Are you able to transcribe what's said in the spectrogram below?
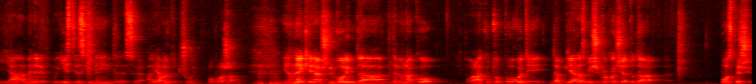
ja, mene ne- istinski ne interesuje, ali ja volim da čujem, obožavam. I na neki način volim da, da me onako, onako to pogodi, da bi ja razmišljao kako ću ja to da pospešim.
